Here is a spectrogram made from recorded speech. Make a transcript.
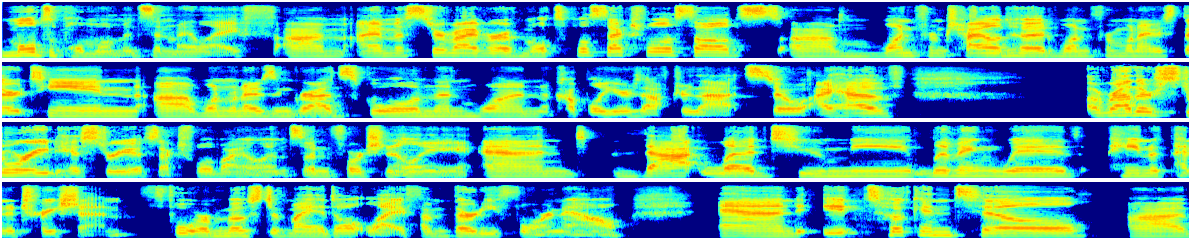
multiple moments in my life. Um, I'm a survivor of multiple sexual assaults, um, one from childhood, one from when I was 13, uh, one when I was in grad school, and then one a couple years after that. So I have a rather storied history of sexual violence, unfortunately. And that led to me living with pain with penetration for most of my adult life. I'm 34 now. And it took until uh,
